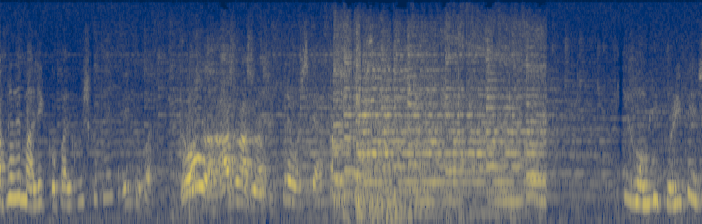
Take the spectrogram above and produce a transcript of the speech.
আপনাদের মালিক গোপাল ঘোষ কোথায়? এই তো আসুন আসুন আসুন। নমস্কার। হোমলি পরিবেশ?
